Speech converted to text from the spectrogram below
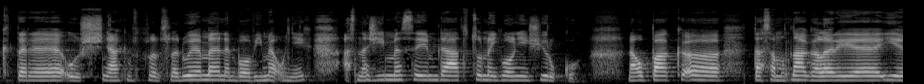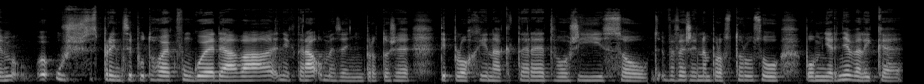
které už nějakým způsobem sledujeme nebo víme o nich a snažíme se jim dát co nejvolnější ruku. Naopak ta samotná galerie jim už z principu toho toho, jak funguje, dává některá omezení, protože ty plochy, na které tvoří, jsou ve veřejném prostoru, jsou poměrně veliké,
